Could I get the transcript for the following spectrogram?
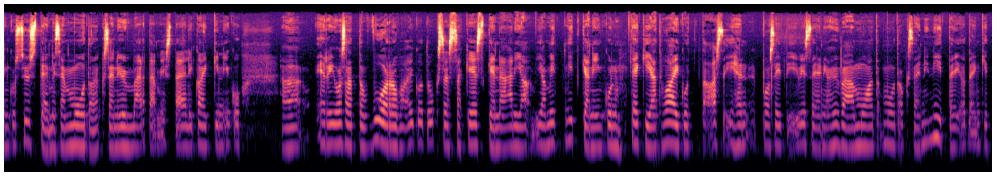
niin kuin systeemisen muutoksen ymmärtämistä, eli kaikki niin kuin, eri osat on vuorovaikutuksessa keskenään ja, ja mit, mitkä niin kuin tekijät vaikuttaa siihen positiiviseen ja hyvään muutokseen, niin niiden jotenkin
